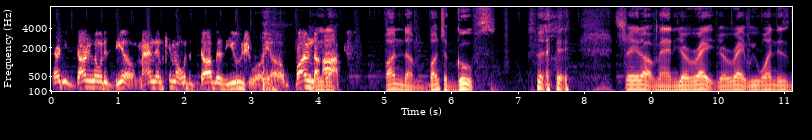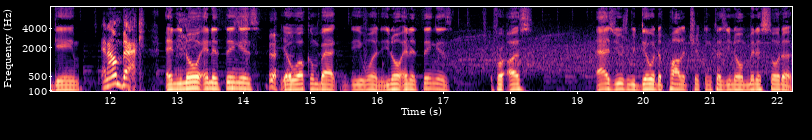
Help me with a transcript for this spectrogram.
You already done know the deal. Mandem came out with the dub as usual, yo. Bun the Believe that. Bun them, bunch of goofs. Straight up, man. You're right. You're right. We won this game. And I'm back. And you know, and the thing is, yo, welcome back, D1. You know, and the thing is, for us, as usual, we deal with the politicking because, you know, Minnesota,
